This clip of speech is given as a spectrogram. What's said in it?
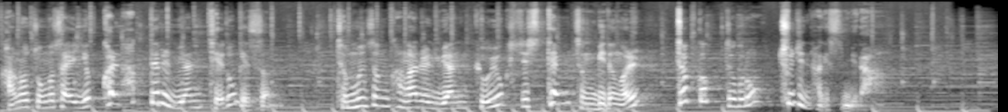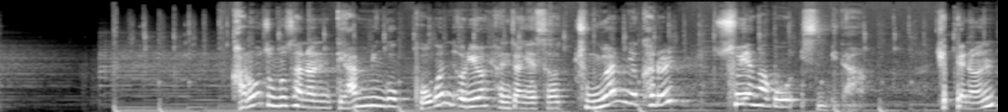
간호조무사의 역할 확대를 위한 제도 개선, 전문성 강화를 위한 교육 시스템 정비 등을 적극적으로 추진하겠습니다. 간호조무사는 대한민국 보건의료 현장에서 중요한 역할을 수행하고 있습니다. 협회는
